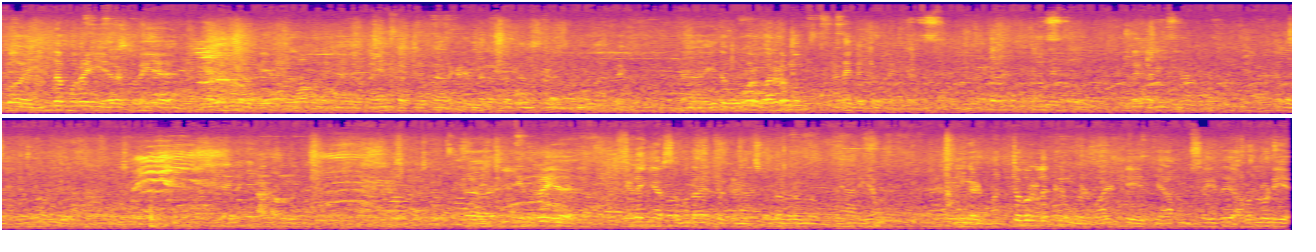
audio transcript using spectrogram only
இப்போ இந்த முறை ஏறக்குறைய ஒவ்வொரு வருடமும் நடைபெற்று வருகிறது. இன்றைய இளைஞர் சமுதாயத்திற்கு நான் சொல்ல விரும்பும் காரியம் நீங்கள் மற்றவர்களுக்கு உங்கள் வாழ்க்கையை தியாகம் செய்து அவர்களுடைய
